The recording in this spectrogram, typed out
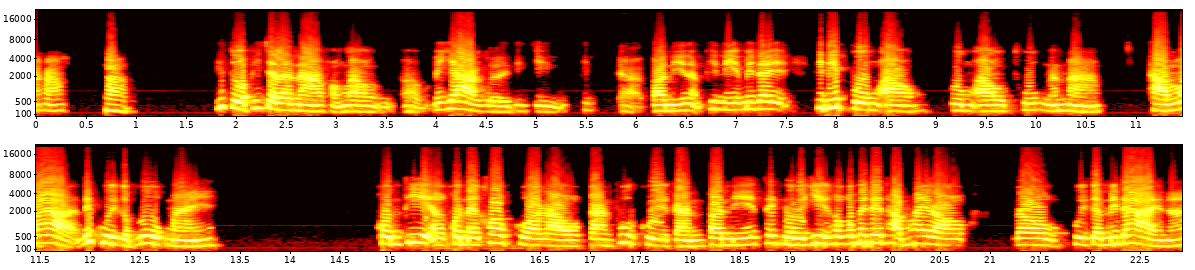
นะคะค่ะที่ตัวพิจารณาของเราเอ่อไม่ยากเลยจริงๆพี่เอ่อตอนนี้เนี่ยพี่นี้ไม่ได้พี่นี้ปรุงเอา ปรุงเอาทุกข์นั้นมา ถามว่าได้คุยกับลูกไหม คนที่เอ่อคนในครอบครัวเราการพูดคุยกัน ตอนนี้เทคโนโลยีเขาก็ไม่ได้ทำให้เราเราคุยกันไม่ได้นะ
